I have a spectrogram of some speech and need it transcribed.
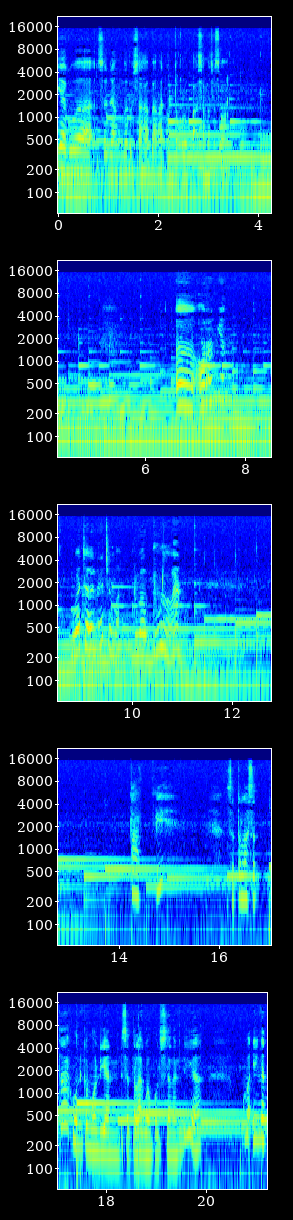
ya gue sedang berusaha banget untuk lupa sama seseorang. Uh, orang yang gue jalannya cuma dua bulan setelah setahun kemudian setelah gue putus dengan dia gue inget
